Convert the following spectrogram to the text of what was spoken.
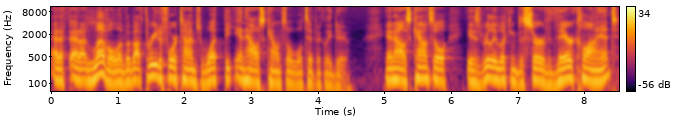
at a, at a level of about three to four times what the in house counsel will typically do. In house counsel is really looking to serve their client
